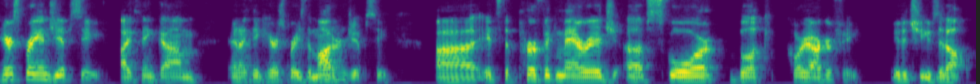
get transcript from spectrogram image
Hairspray and Gypsy. I think, um, and I think Hairspray is the modern Gypsy. Uh, it's the perfect marriage of score, book, choreography. It achieves it all.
